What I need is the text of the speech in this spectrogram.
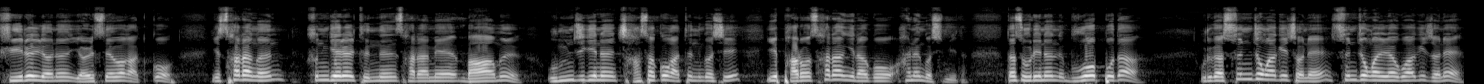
귀를 여는 열쇠와 같고 이 사랑은 훈계를 듣는 사람의 마음을 움직이는 자석과 같은 것이 이 바로 사랑이라고 하는 것입니다. 따라서 우리는 무엇보다 우리가 순종하기 전에 순종하려고 하기 전에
